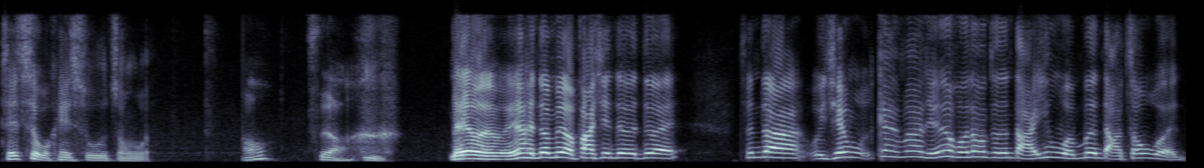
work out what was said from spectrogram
这次我可以输入中文。哦，是啊、哦嗯，没有，有很多没有发现，对不对？真的啊，我以前我干嘛？有的活动只能打英文，不能打中文。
